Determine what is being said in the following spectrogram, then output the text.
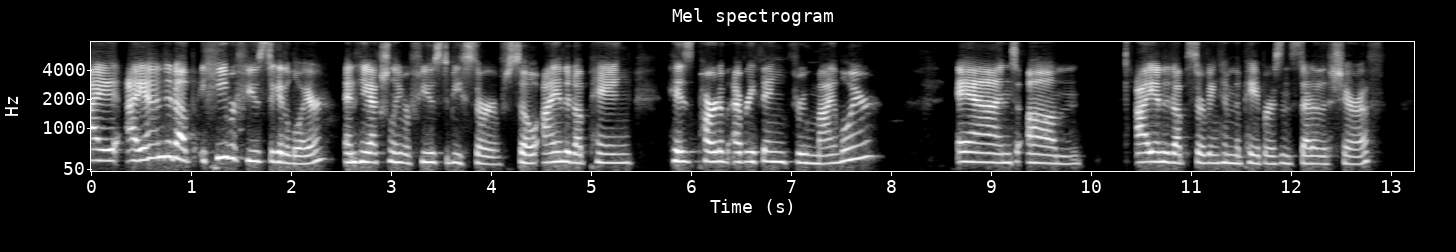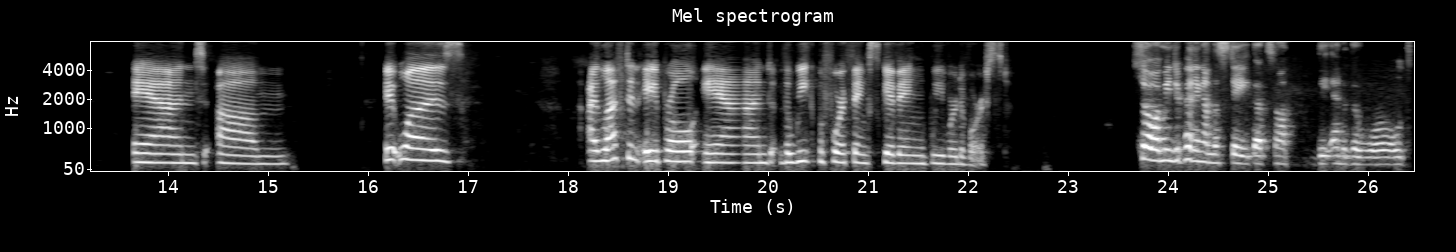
I I ended up he refused to get a lawyer and he actually refused to be served. So I ended up paying his part of everything through my lawyer. And um I ended up serving him the papers instead of the sheriff. And um, it was, I left in April, and the week before Thanksgiving, we were divorced. So, I mean, depending on the state, that's not the end of the world.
